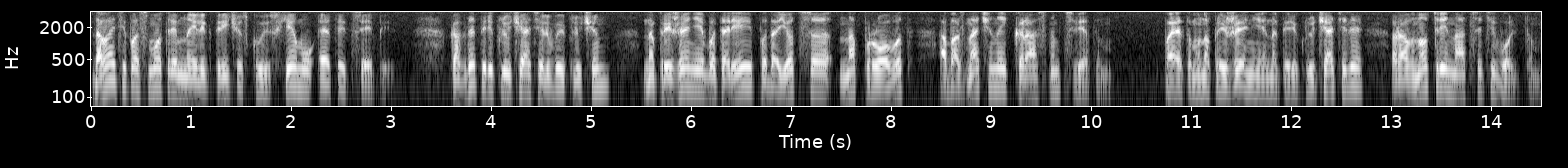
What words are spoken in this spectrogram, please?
Давайте посмотрим на электрическую схему этой цепи. Когда переключатель выключен, напряжение батареи подается на провод, обозначенный красным цветом. Поэтому напряжение на переключателе равно 13 вольтам.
